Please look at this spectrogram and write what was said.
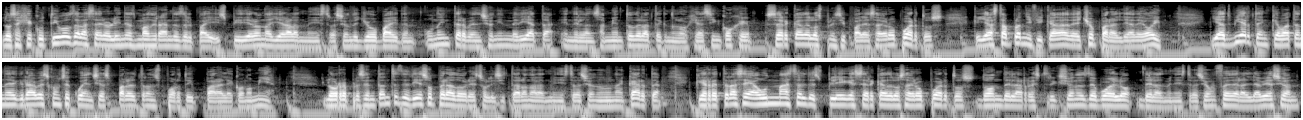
Los ejecutivos de las aerolíneas más grandes del país pidieron ayer a la administración de Joe Biden una intervención inmediata en el lanzamiento de la tecnología 5G cerca de los principales aeropuertos, que ya está planificada de hecho para el día de hoy, y advierten que va a tener graves consecuencias para el transporte y para la economía. Los representantes de 10 operadores solicitaron a la administración en una carta que retrase aún más el despliegue cerca de los aeropuertos donde las restricciones de vuelo de la Administración Federal de Aviación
